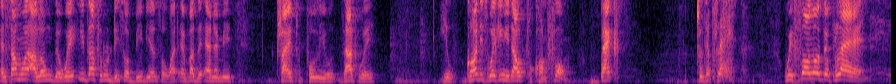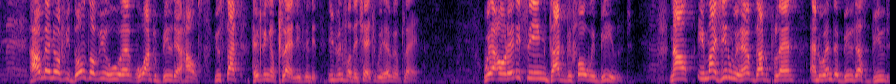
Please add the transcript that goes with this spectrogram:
and somewhere along the way, either through disobedience or whatever the enemy tried to pull you that way, he, God is working it out to conform back to the plan. We follow the plan. Amen. How many of you, those of you who, have, who want to build a house, you start having a plan, isn't it? Even for the church, we have a plan. We are already seeing that before we build. Now, imagine we have that plan, and when the builders build,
